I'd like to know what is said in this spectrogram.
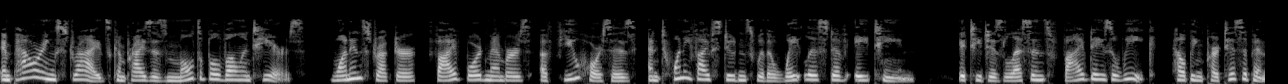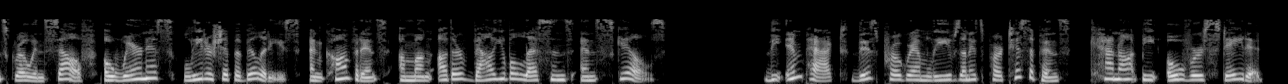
Empowering Strides comprises multiple volunteers, one instructor, five board members, a few horses, and 25 students with a waitlist of 18. It teaches lessons five days a week, helping participants grow in self, awareness, leadership abilities, and confidence among other valuable lessons and skills. The impact this program leaves on its participants cannot be overstated.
